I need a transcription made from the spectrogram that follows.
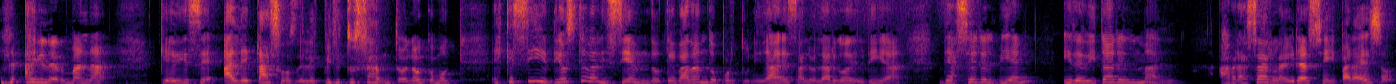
hay una hermana que dice aletazos del Espíritu Santo, ¿no? Como es que sí, Dios te va diciendo, te va dando oportunidades a lo largo del día de hacer el bien y de evitar el mal, abrazar la gracia y para eso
